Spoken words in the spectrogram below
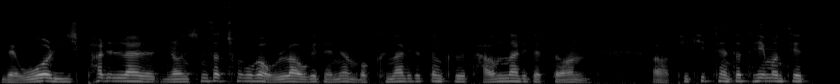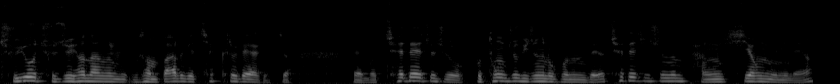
네, 5월 28일 날 이런 심사 청구가 올라오게 되면 뭐 그날이 됐던 그 다음 날이 됐던 어, 빅히트 엔터테인먼트의 주요 주주 현황을 우선 빠르게 체크를 해야겠죠. 네, 뭐 최대 주주, 보통 주 기준으로 보는데요. 최대 주주는 방시영 님이네요.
